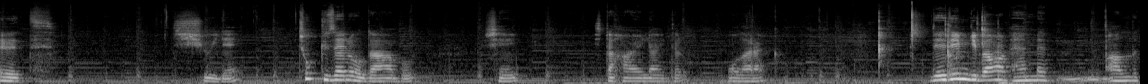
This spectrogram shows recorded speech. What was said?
evet. Şöyle. Çok güzel oldu ha bu şey. İşte highlighter olarak. Dediğim gibi ama pembe aldık.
